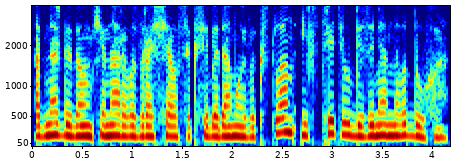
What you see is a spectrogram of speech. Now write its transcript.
Однажды Дон Хинара возвращался к себе домой в Экстлан и встретил безымянного духа.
